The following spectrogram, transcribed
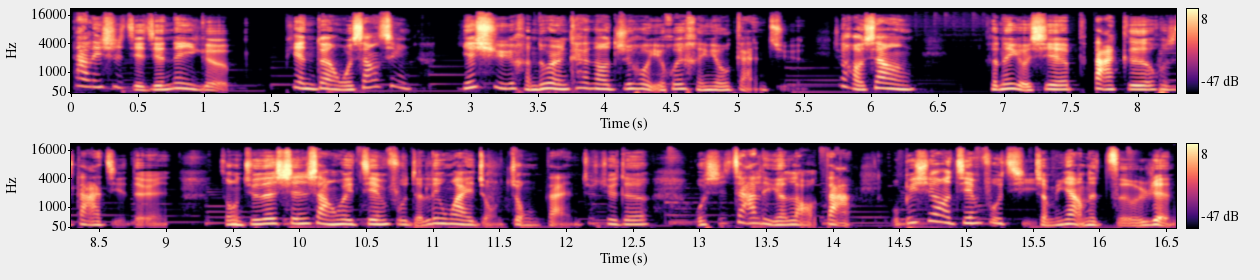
大力士姐姐那个片段，我相信。也许很多人看到之后也会很有感觉，就好像可能有些大哥或是大姐的人，总觉得身上会肩负着另外一种重担，就觉得我是家里的老大，我必须要肩负起什么样的责任，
